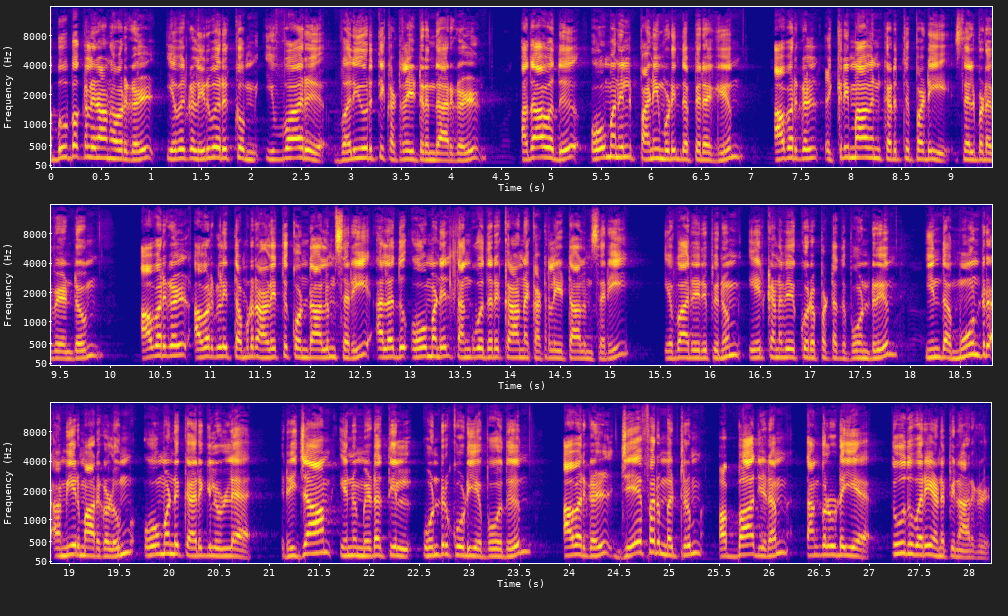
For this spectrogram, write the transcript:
அபூபக்கலான் அவர்கள் இவர்கள் இருவருக்கும் இவ்வாறு வலியுறுத்தி கட்டளையிட்டிருந்தார்கள். அதாவது ஓமனில் பணி முடிந்த பிறகு அவர்கள் இக்ரிமாவின் கருத்துப்படி செயல்பட வேண்டும். அவர்கள் அவர்களை தம்முடன் அழைத்து கொண்டாலும் சரி அல்லது ஓமனில் தங்குவதற்கான கட்டளையிட்டாலும் சரி எவ்வாறு இருப்பினும் ஏற்கனவே கூறப்பட்டது போன்று இந்த மூன்று அமீர்மார்களும் ஓமனுக்கு அருகிலுள்ள ரிஜாம் என்னும் இடத்தில் ஒன்று கூடிய போது அவர்கள் ஜேஃபர் மற்றும் அப்பாதிடம் தங்களுடைய தூதுவரை அனுப்பினார்கள்.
